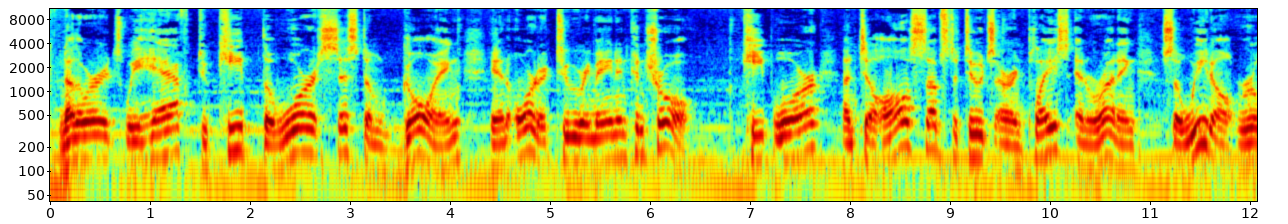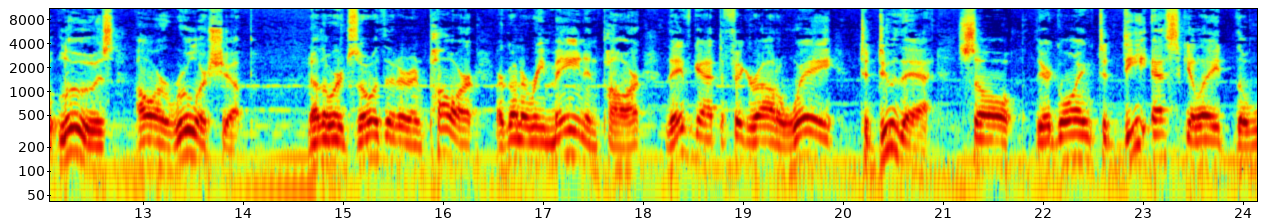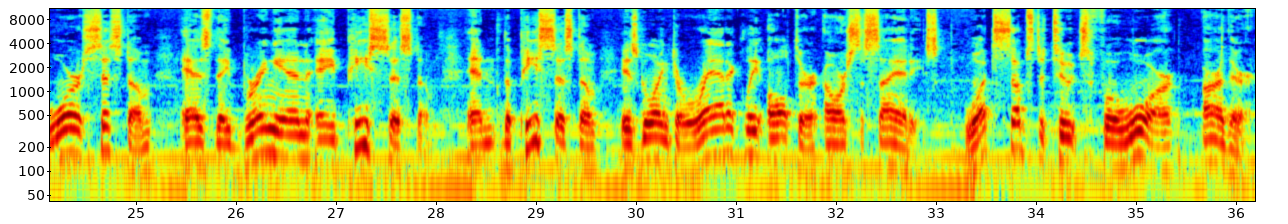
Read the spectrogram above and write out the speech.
In other words, we have to keep the war system going in order to remain in control keep war until all substitutes are in place and running so we don't lose our rulership. In other words, those that are in power are going to remain in power. They've got to figure out a way to do that. So they're going to de escalate the war system as they bring in a peace system. And the peace system is going to radically alter our societies. What substitutes for war are there?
